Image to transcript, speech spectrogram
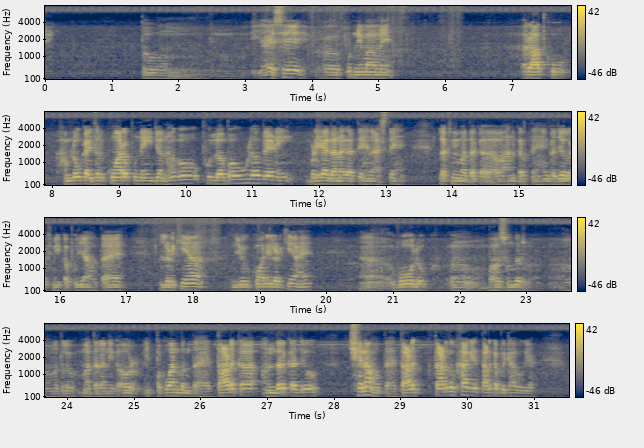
तो ऐसे पूर्णिमा में रात को हम लोग का इधर कुंवारा पुनई जनहगो फूल बउल बेणी, बढ़िया गाना गाते हैं, नाचते हैं। लक्ष्मी माता का आवाहन करते हैं, गजा लक्ष्मी का पूजा होता है। लड़कियाँ, जो कुंवारी लड़कियाँ हैं वो लोग बहुत सुंदर मतलब माता रानी का और एक पकवान बनता है। ताड़ का, अंदर का जो छेना होता है, ताड़ ताड़ तो खा गया, ताड़ का पीठा हो गया।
